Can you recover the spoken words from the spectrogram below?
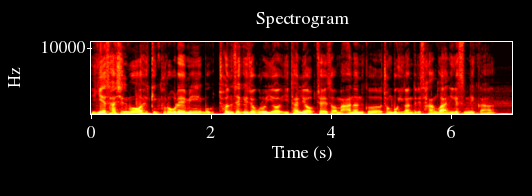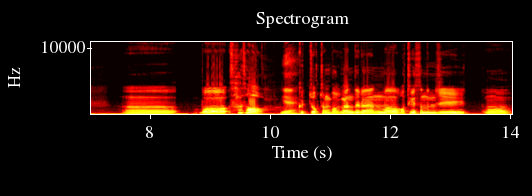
이게 사실 뭐 해킹 프로그램이 뭐 전 세계적으로 이 이탈리아 업체에서 많은 그 정보기관들이 사간 거 아니겠습니까? 어, 뭐 사서 예. 그쪽 정보기관들은 뭐 어떻게 썼는지 어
